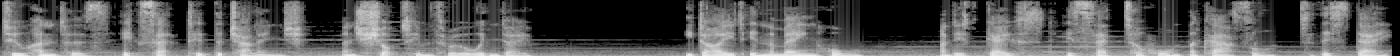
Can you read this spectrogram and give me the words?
Two hunters accepted the challenge and shot him through a window. He died in the main hall, and his ghost is said to haunt the castle to this day.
